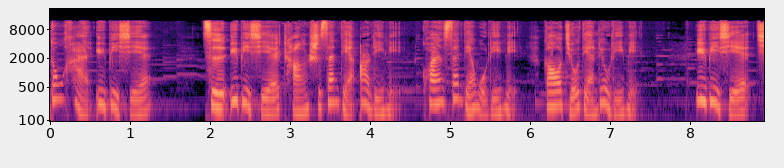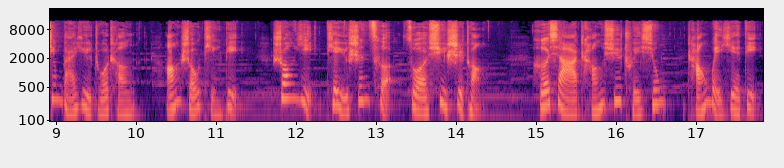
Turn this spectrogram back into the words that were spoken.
东汉玉璧鞋。此玉璧鞋长十三点二厘米，宽三点五厘米，高九点六厘米。玉璧鞋青白玉琢成，昂首挺立，双翼贴于身侧做蓄势状，颌下长须垂胸，长尾曳地，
